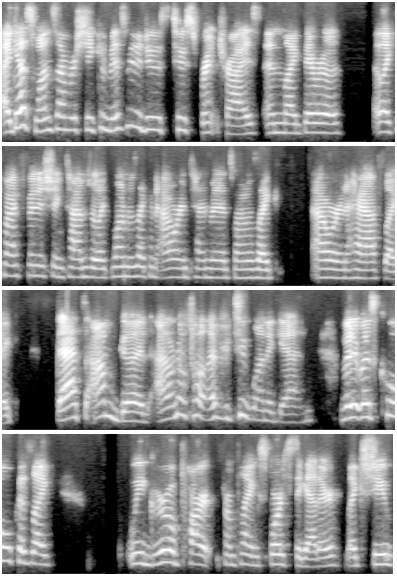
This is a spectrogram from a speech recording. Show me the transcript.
i guess one summer she convinced me to do two sprint tries and like they were like my finishing times were like one was like an hour and 10 minutes one was like hour and a half. Like that's i'm good. I don't know if i'll ever do one again. But it was cool because like we grew apart from playing sports together. Like she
